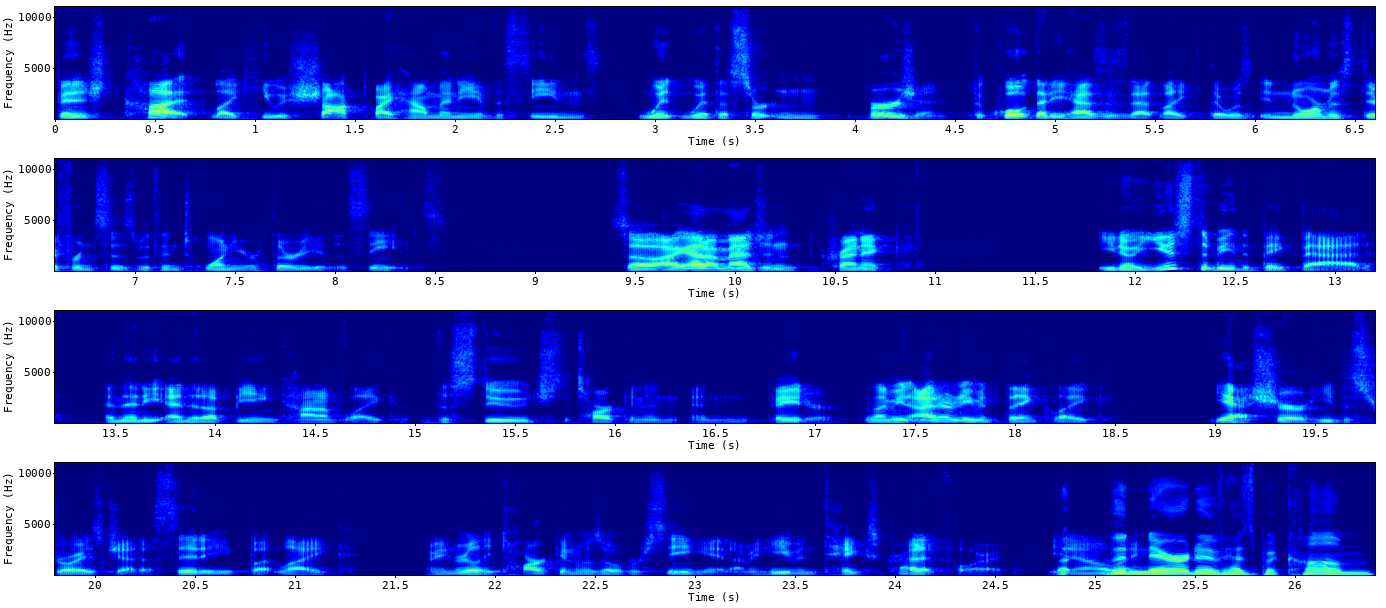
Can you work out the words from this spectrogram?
finished cut, like he was shocked by how many of the scenes went with a certain version. The quote that he has is that like there was enormous differences within twenty or thirty of the scenes. So I gotta imagine Krennic, you know, used to be the big bad, and then he ended up being kind of like the stooge to Tarkin and, and Vader. Because I mean, I don't even think like, yeah, sure, he destroys Jedha City, but like, I mean, really, Tarkin was overseeing it. I mean, he even takes credit for it. You know, the like- narrative has become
